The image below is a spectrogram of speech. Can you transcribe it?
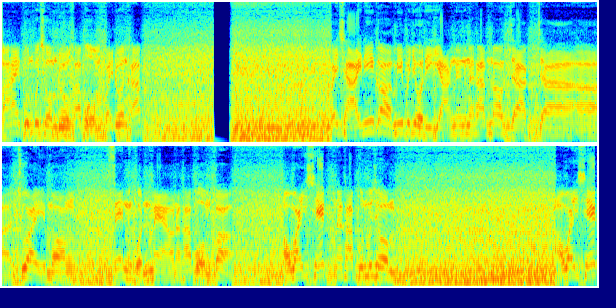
มาให้คุณผู้ชมดูครับผมไปดูครับ ไฟฉายนี้ก็มีประโยชน์อีกอย่างหนึ่งนะครับ นอกจากจะช่วยมองเส้นขนแมวนะครับ ผมก็เอาไว้เช็คนะครับ คุณผู้ชม เอาไว้เช็ค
